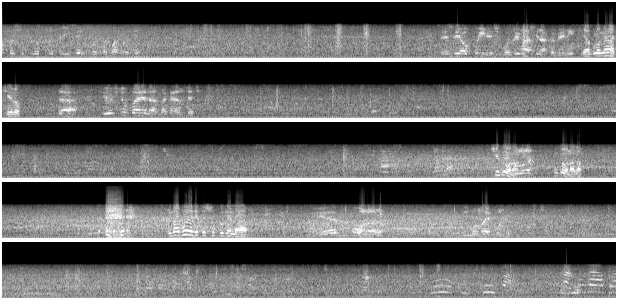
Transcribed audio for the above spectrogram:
a fost și cu 130, cu 140. Trebuie să iau pâine și văzui mașina că veni. E aglomerație rău. Da, eu știu părerea asta care aduce aici. Și încă una. Una. Încă una, da. Mai bună decât sucurile la... E bună, E mult mai bună. Da? Nu, nu, nu, nu, nu, nu,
